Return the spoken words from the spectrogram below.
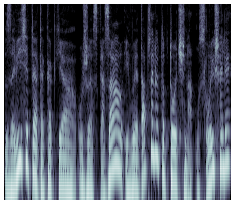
зависит это, как я уже сказал, и вы это абсолютно точно услышали,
